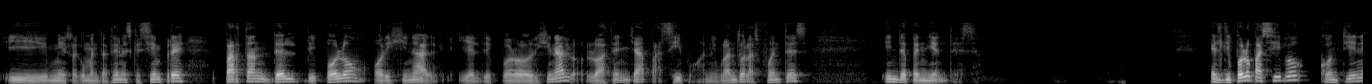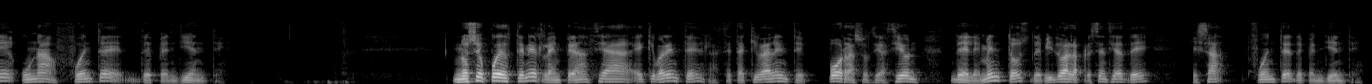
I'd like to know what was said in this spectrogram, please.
y mi recomendación es que siempre partan del dipolo original y el dipolo original lo hacen ya pasivo, anulando las fuentes independientes. El dipolo pasivo contiene una fuente dependiente. No se puede obtener la impedancia equivalente, la Z equivalente, por asociación de elementos debido a la presencia de esa fuente dependiente.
